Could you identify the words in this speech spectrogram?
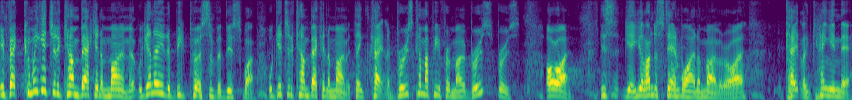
In fact, can we get you to come back in a moment? We're going to need a big person for this one. We'll get you to come back in a moment. Thanks, Caitlin. Bruce, come up here for a moment. Bruce, Bruce. All right. This is yeah. You'll understand why in a moment. All right. Caitlin, hang in there.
